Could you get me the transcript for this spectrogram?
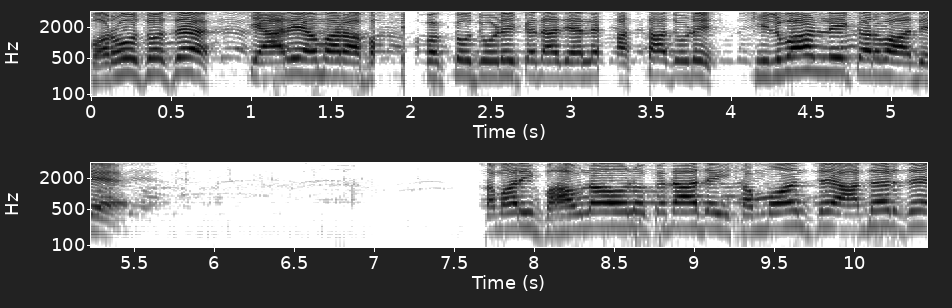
ભરોસો છે ક્યારે અમારા ભાઈ ભક્તો જોડે, કદાચ એને આસ્થા જોડે ખિલવાડ નહીં કરવા દે. તમારી ભાવનાઓનો કદાચ અહીં સન્માન છે, આદર છે,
